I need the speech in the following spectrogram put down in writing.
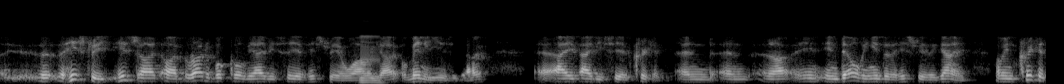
the, the, history. History. I, I, wrote a book called The ABC of History a while mm. ago, or many years ago. Uh, ABC of cricket, and and, and I, in, in, delving into the history of the game, I mean, cricket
